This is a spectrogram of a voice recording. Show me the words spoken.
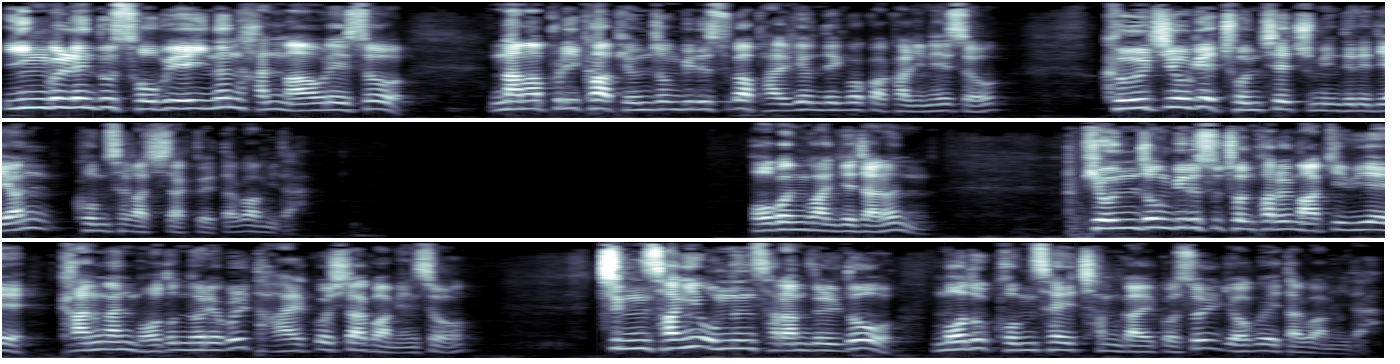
잉글랜드 서부에 있는 한 마을에서 남아프리카 변종 비루스가 발견된 것과 관련해서 그 지역의 전체 주민들에 대한 검사가 시작됐다고 합니다. 보건 관계자는 변종 비루스 전파를 막기 위해 가능한 모든 노력을 다할 것이라고 하면서 증상이 없는 사람들도 모두 검사에 참가할 것을 요구했다고 합니다.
